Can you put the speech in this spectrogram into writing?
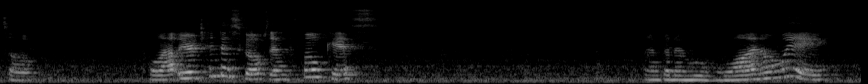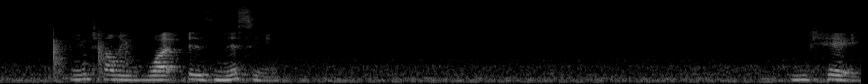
So pull out your attentoscopes and focus. I'm going to move one away you tell me what is missing? Okay.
